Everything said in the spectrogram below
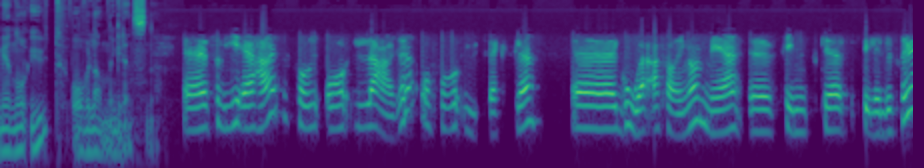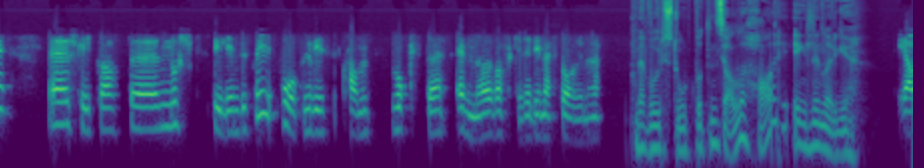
med å nå ut over landegrensene. Eh, så vi er her for å lære og for å utveksle eh, gode erfaringer med eh, finsk spillindustri, slik at norsk spillindustri forhåpentligvis kan vokse enda raskere de neste årene. Men hvor stort potensial har egentlig Norge? Ja,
